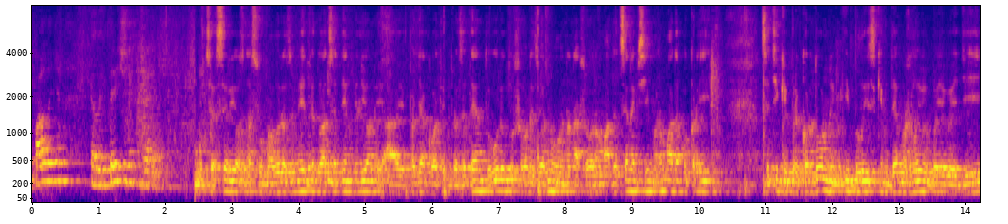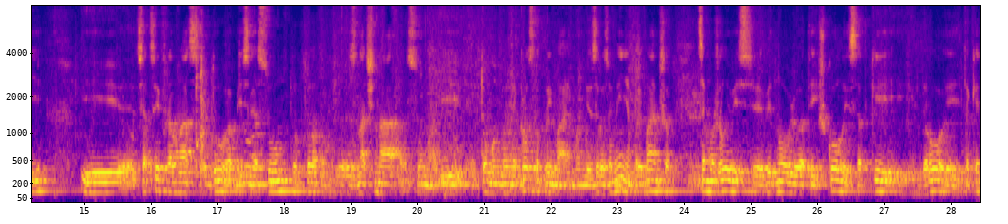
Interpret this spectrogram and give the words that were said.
опалення електричних мереж. Ну, Це серйозна сума, ви розумієте, 21 мільйон. А подякувати президенту, уряду, що вони звернули на нашу громаду. Це не всім громадам України, це тільки прикордонним і близьким, де можливі бойові дії. І ця цифра у нас друга після сум, тобто значна сума. І тому ми не просто приймаємо, ми з розумінням приймаємо, що це можливість відновлювати і школи, і садки, і дороги, і таке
